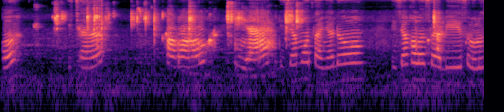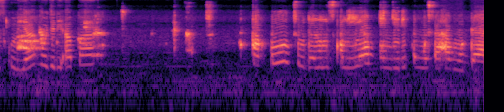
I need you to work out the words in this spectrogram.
Oh, Ica, halo iya Ica mau tanya dong. Ica kalau sehabis lulus kuliah mau jadi apa? aku sudah lulus kuliah pengen jadi pengusaha muda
